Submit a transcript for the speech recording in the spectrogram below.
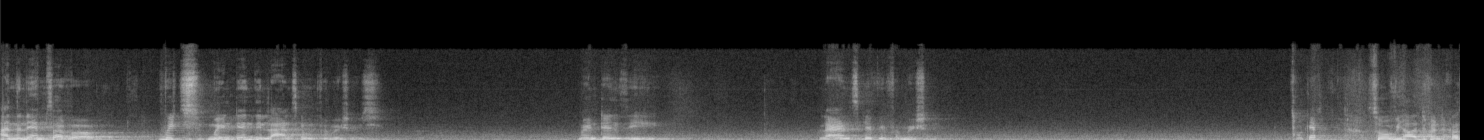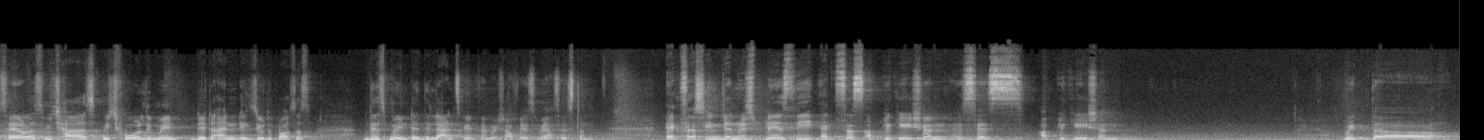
And the name server which maintains the landscape information which maintains the landscape information. Okay. So we have different servers which has which hold the main data and execute the process. This maintains the landscape information of SAP system XS engine which plays the access application SS application with uh,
